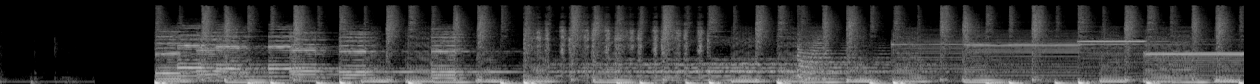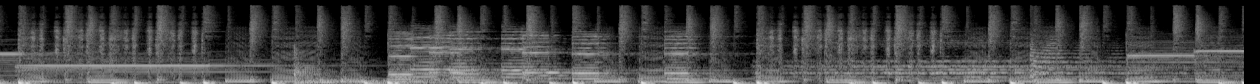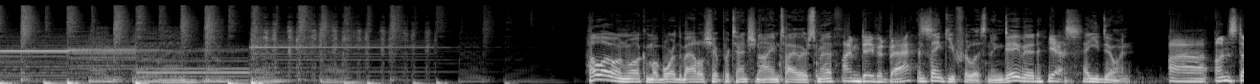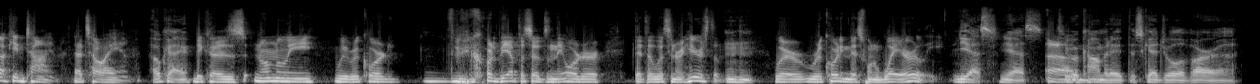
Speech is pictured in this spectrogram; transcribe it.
Hello and welcome aboard the Battleship Pretension. I am Tyler Smith. I'm David Bax. and thank you for listening. David. Yes. How you doing? uh, unstuck in time. That's how I am. Okay. Because normally we record we record the episodes in the order that the listener hears them. Mm-hmm. We're recording this one way early. Yes, yes. to accommodate the schedule of our uh,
